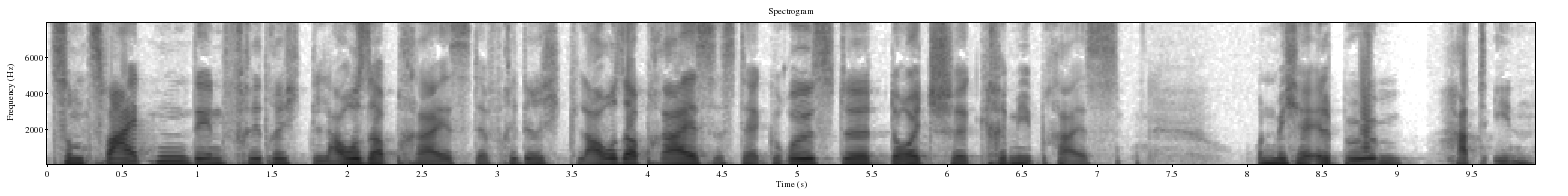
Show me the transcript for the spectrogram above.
zum Zweiten den Friedrich-Glauser-Preis. Der Friedrich-Glauser-Preis ist der größte deutsche Krimi-Preis. Und Michael Böhm hat ihn.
